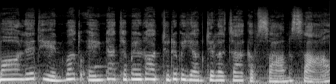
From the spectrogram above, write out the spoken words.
มอเลสเห็นว่าตัวเองน่าจะไม่รอดจึงได้พยายามเจรจากับสามสาว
